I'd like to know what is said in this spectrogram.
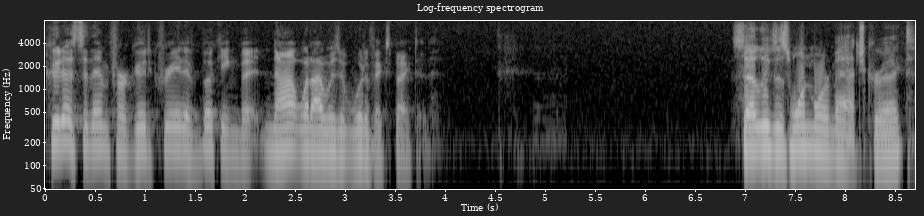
kudos to them for good creative booking, but not what I was would have expected. So that leaves us one more match, correct?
